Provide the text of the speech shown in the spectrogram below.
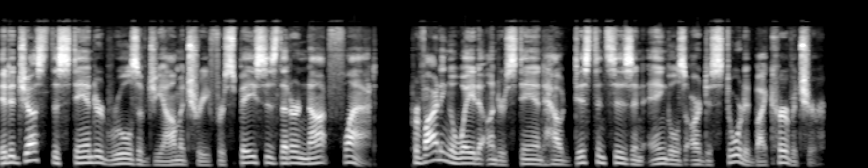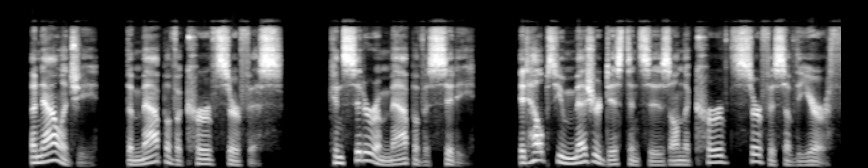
It adjusts the standard rules of geometry for spaces that are not flat, providing a way to understand how distances and angles are distorted by curvature. Analogy, the map of a curved surface. Consider a map of a city. It helps you measure distances on the curved surface of the Earth.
